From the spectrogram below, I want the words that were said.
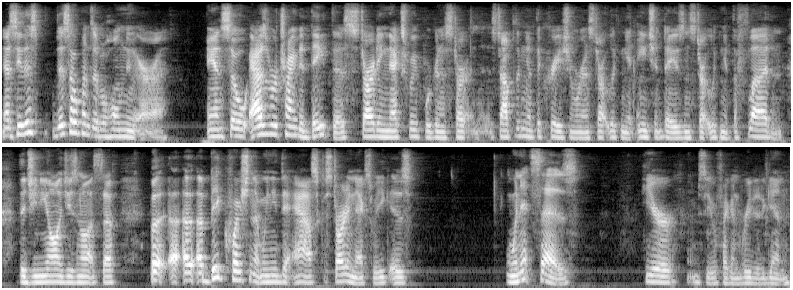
Now see, this, this opens up a whole new era. And so as we're trying to date this, starting next week, we're going to start stop looking at the creation. We're going to start looking at ancient days and start looking at the flood and the genealogies and all that stuff. But a, a big question that we need to ask starting next week is when it says here, let me see if I can read it again.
